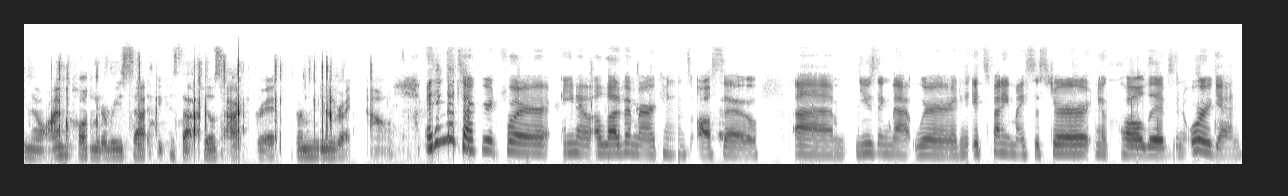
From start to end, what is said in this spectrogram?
You know, I'm calling it a reset because that feels accurate for me right now. I think that's accurate for you know a lot of Americans also um, using that word. It's funny. My sister Nicole lives in Oregon,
